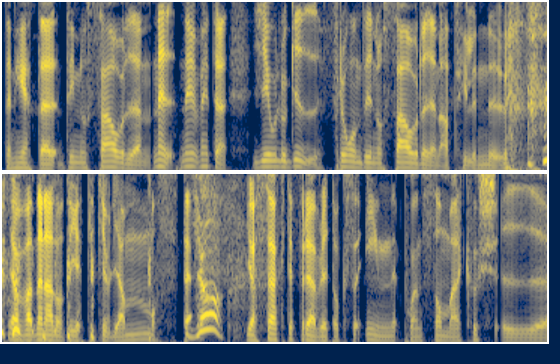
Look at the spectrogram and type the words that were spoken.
Den heter dinosaurien, nej, nej vad heter den? Geologi, från dinosaurierna till nu jag bara, Den här låter jättekul, jag måste ja. Jag sökte för övrigt också in på en sommarkurs i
